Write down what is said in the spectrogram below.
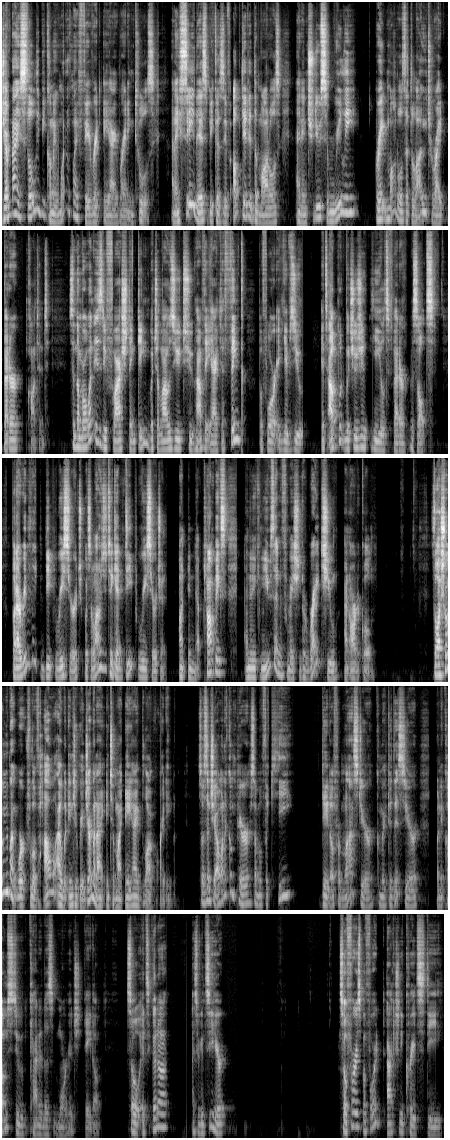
Gemini is slowly becoming one of my favorite AI writing tools. And I say this because they've updated the models and introduced some really great models that allow you to write better content. So number one is the flash thinking, which allows you to have the AI to think before it gives you its output, which usually yields better results. But I really like the deep research, which allows you to get deep research on in-depth topics, and then you can use that information to write you an article. So I'll show you my workflow of how I would integrate Gemini into my AI blog writing. So essentially, I want to compare some of the key data from last year compared to this year when it comes to Canada's mortgage data. So it's gonna, as you can see here, so first, before it actually creates the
